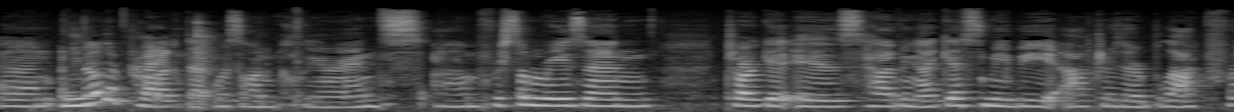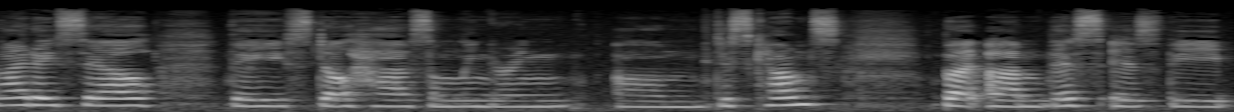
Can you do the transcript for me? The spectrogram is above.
um, another product that was on clearance. Um, for some reason, Target is having, I guess maybe after their Black Friday sale, they still have some lingering um, discounts. But um, this is the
